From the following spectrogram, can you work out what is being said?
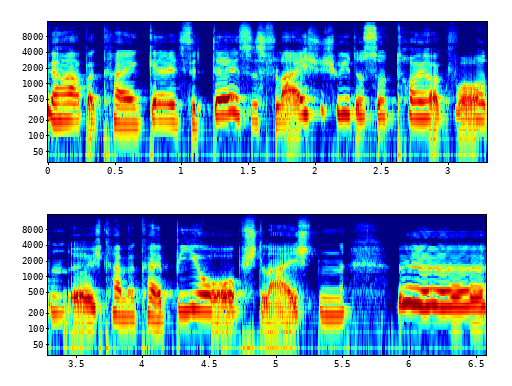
wir haben kein Geld für das, das Fleisch ist wieder so teuer geworden. Äh, ich kann mir kein Bio-Obst leisten. Äh.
